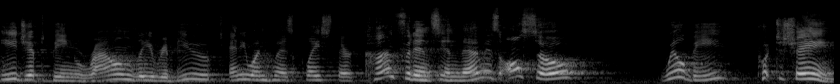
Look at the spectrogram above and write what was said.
Egypt being roundly rebuked, anyone who has placed their confidence in them is also, will be, put to shame.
